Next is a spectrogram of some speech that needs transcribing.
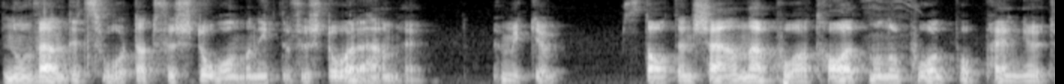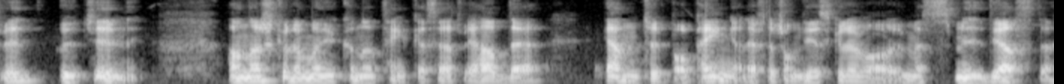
nog väldigt svårt att förstå om man inte förstår det här med hur mycket staten tjänar på att ha ett monopol på pengautgivning. Annars skulle man ju kunna tänka sig att vi hade en typ av pengar eftersom det skulle vara det mest smidigaste.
